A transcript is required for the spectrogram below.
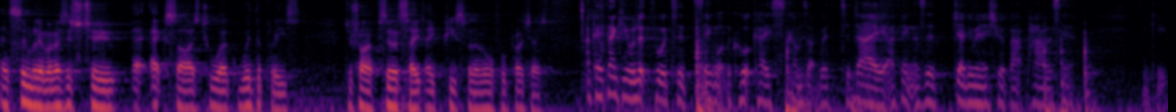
And similarly, my message to uh, excise to work with the police to try and facilitate a peaceful and lawful protest. Okay, thank you. We'll look forward to seeing what the court case comes up with today. I think there's a genuine issue about powers here. Thank you.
